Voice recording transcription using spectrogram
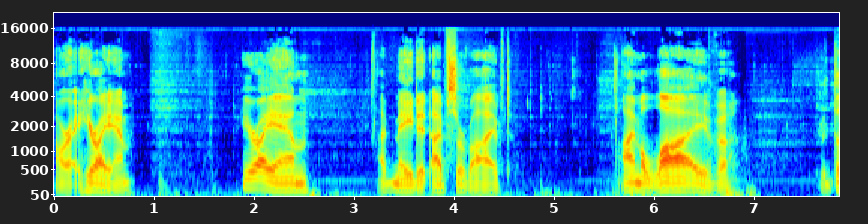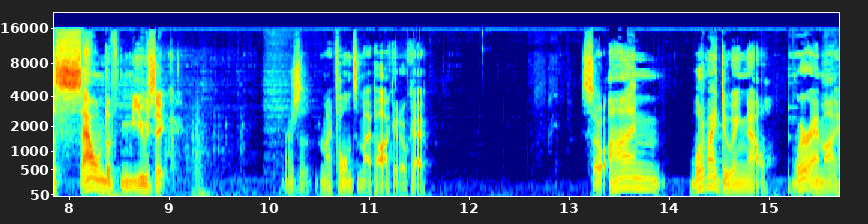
Alright, here I am. Here I am. I've made it. I've survived. I'm alive. With the sound of music. There's a, my phone's in my pocket. Okay. So I'm... What am I doing now? Where am I?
